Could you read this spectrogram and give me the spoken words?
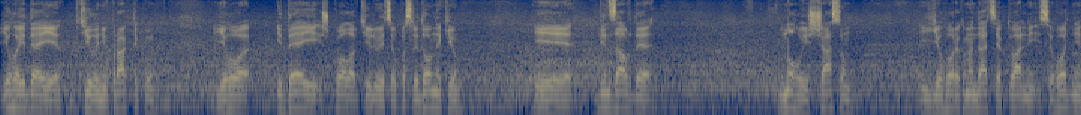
Його ідеї втілені в практику, його ідеї і школа втілюється в послідовників. І він завжди в ногу із часом. Його рекомендації актуальні і сьогодні.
